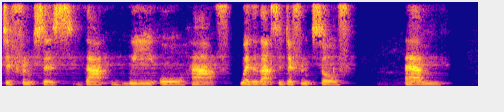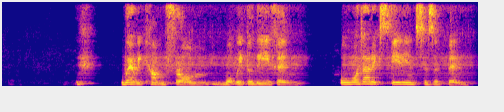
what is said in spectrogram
differences that we all have, whether that's a difference of um, where we come from, what we believe in, or what our experiences have been.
